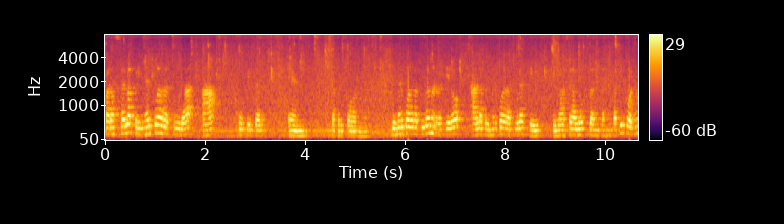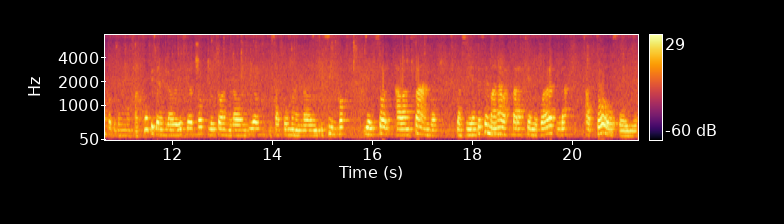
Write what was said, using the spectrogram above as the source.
para hacer la primera cuadratura a Júpiter en Capricornio. Primer cuadratura me refiero a la primera cuadratura que, va a hacer a los planetas en Capricornio, porque tenemos a Júpiter en el grado 18, Plutón en el grado 22 y Saturno en el grado 25, y el Sol avanzando la siguiente semana va a estar haciendo cuadratura a todos ellos.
